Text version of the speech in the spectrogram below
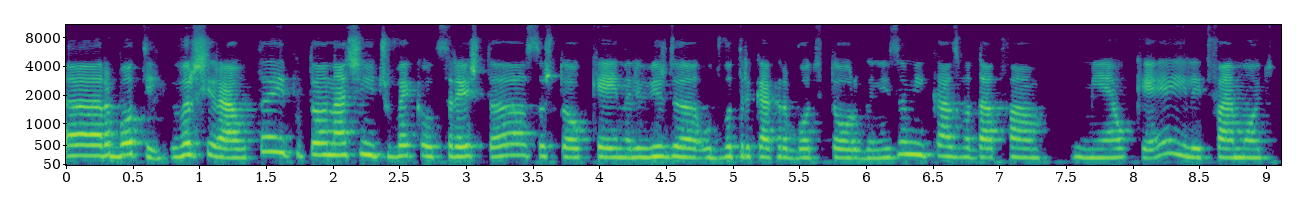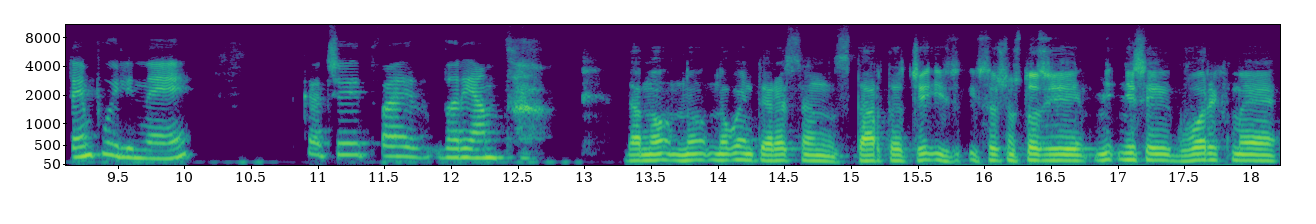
а, работи, върши работа и по този начин и човека отсреща също е окей, нали, вижда отвътре как работи този организъм и казва да, това ми е окей или това е моето темпо или не е. Така че това е вариант. Да, много, много, много интересен старта, че и, и всъщност този, ние се говорихме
